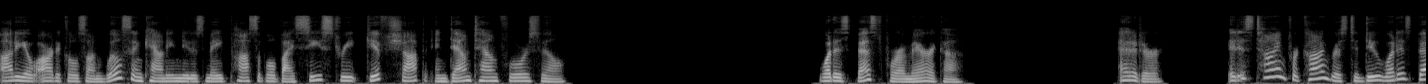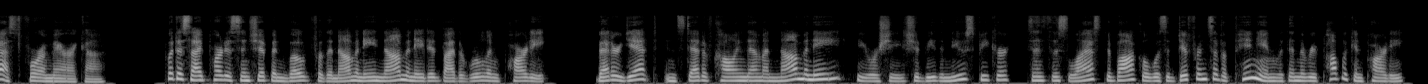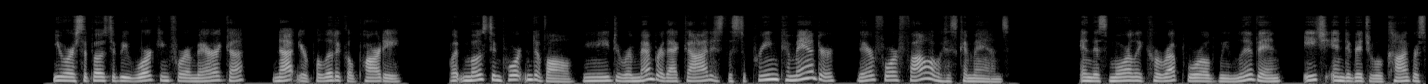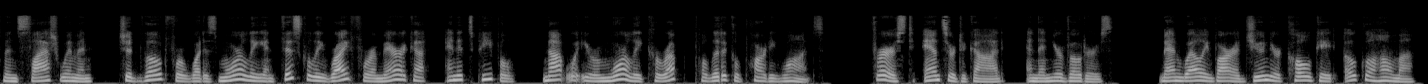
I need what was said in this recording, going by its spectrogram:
Audio articles on Wilson County News made possible by C Street Gift Shop in downtown Floresville. What is best for America? Editor It is time for Congress to do what is best for America. Put aside partisanship and vote for the nominee nominated by the ruling party. Better yet, instead of calling them a nominee, he or she should be the new Speaker, since this last debacle was a difference of opinion within the Republican Party. You are supposed to be working for America, not your political party. But most important of all, you need to remember that God is the supreme commander, therefore follow his commands. In this morally corrupt world we live in, each individual congressman slash woman should vote for what is morally and fiscally right for America and its people, not what your morally corrupt political party wants. First, answer to God, and then your voters. Manuel Ibarra Jr., Coalgate, Oklahoma.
